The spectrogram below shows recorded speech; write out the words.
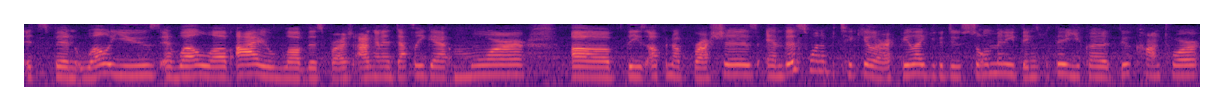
It's been well used and well loved. I love this brush. I'm going to definitely get more of these up and up brushes. And this one in particular I feel like you could do so many things with it. You could do contour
